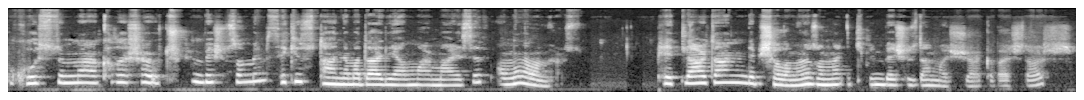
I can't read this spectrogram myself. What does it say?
Bu kostümler arkadaşlar 3500 ama benim 800 tane madalyam var maalesef. Ondan alamıyoruz. Petlerden de bir şey alamıyoruz. Onlar 2500'den başlıyor arkadaşlar.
